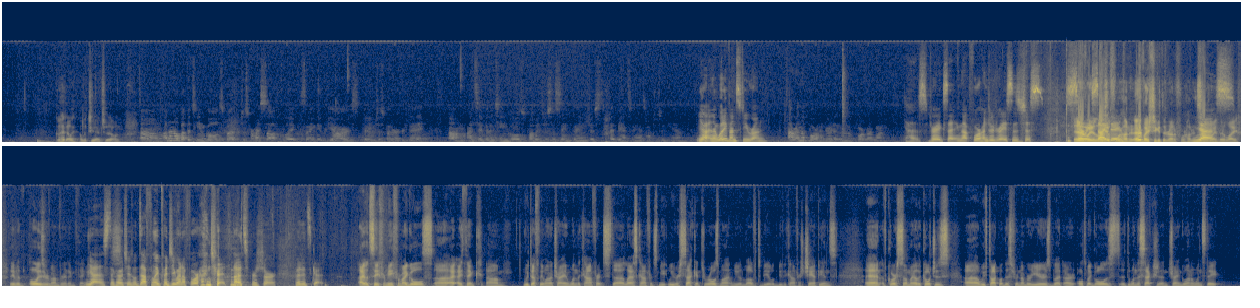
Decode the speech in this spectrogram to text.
Go ahead, Ellie. I'll let you answer that one. Um, I don't know about the team goals, but just for myself, like setting new PRs, getting just better every day. Um, I'd say for the team goals, probably just the same thing, just advancing as much as we can. Yeah, and then what events do you run? I run the 400 and then the 4x1. Yes, very exciting. That 400 race is just so Everybody exciting. loves a 400. Everybody should get to run a 400 at some point in their life. They would always remember it, I'm thinking. Yes, the So- coaches will definitely put you on a 400. that's for sure. But it's good. I would say for me, for my goals, uh, I, I think um, we definitely want to try and win the conference. The last conference meet, we were second to Rosemount, and we would love to be able to be the conference champions. And of course, some of my other coaches, uh, we've talked about this for a number of years, but our ultimate goal is to win the section and try and go on and win state.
